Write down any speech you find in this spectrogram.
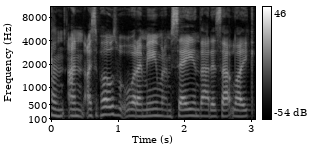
and and I suppose what I mean when I'm saying that is that like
